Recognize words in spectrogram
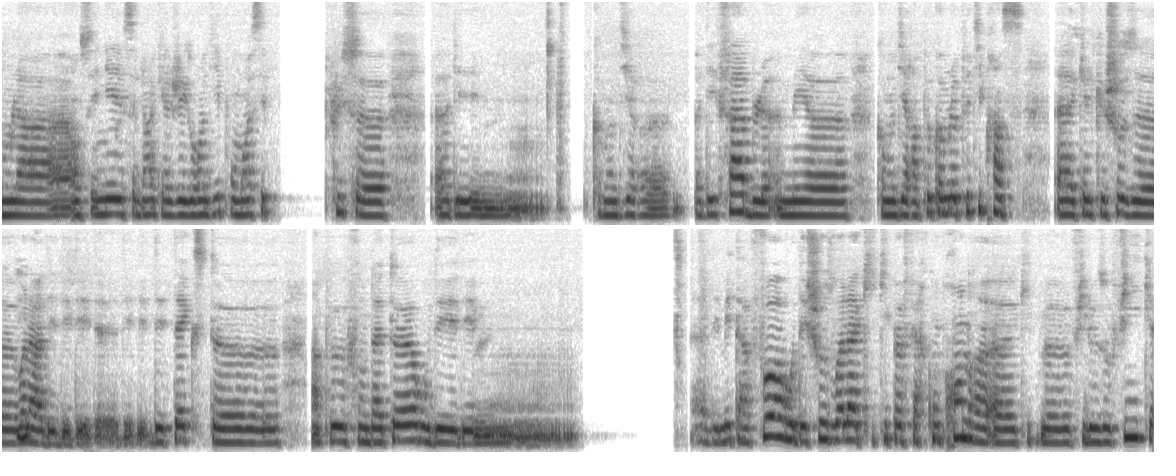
me l'a enseignée, celle dans laquelle j'ai grandi, pour moi, c'est plus euh, euh, des comment dire euh, pas des fables mais comment dire un peu comme le petit prince quelque chose mm. voilà des, des, des, des textes un peu fondateurs ou des, des, métaphores ou des choses voilà qui, qui peuvent faire comprendre qui philosophiques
